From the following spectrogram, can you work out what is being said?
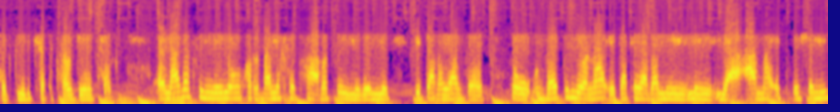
tax le di-capital gain tax. Another thing e leng gore ba lekgetho ga ba tse e ke taba ya so vat le yona e ka ya ba le ya ama especially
